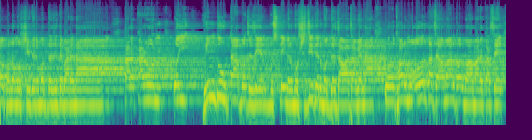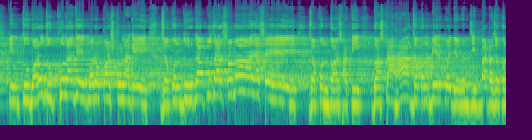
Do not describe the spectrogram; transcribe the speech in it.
কখনো মসজিদের মধ্যে যেতে পারে না। তার কারণ ওই হিন্দুটা বোঝে যে মুসলিমের মসজিদের মধ্যে যাওয়া যাবে না। ওর ধর্ম ওর কাছে, আমার ধর্ম আমার কাছে। কিন্তু বড় দুঃখ লাগে, বড় কষ্ট লাগে যখন দুর্গা পূজার সময় আসে, যখন দশ হাতি, দশটা হাত যখন বের করে দিয়ে জিব্বাটা যখন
